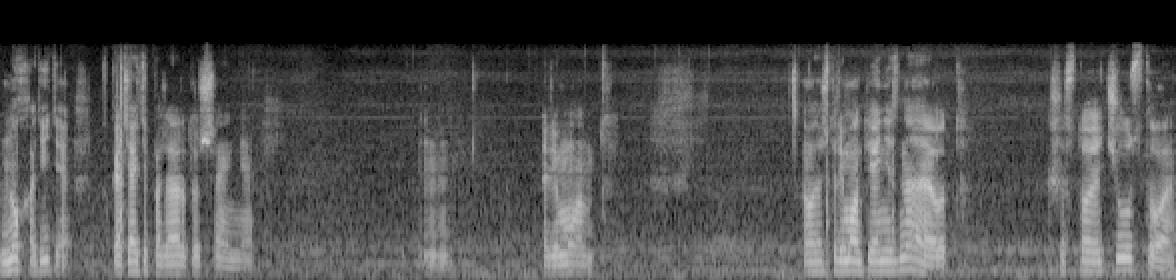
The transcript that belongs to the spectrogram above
Ну, хотите, вкачайте пожаротушение. Ремонт. Вот этот ремонт я не знаю, вот шестое чувство,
